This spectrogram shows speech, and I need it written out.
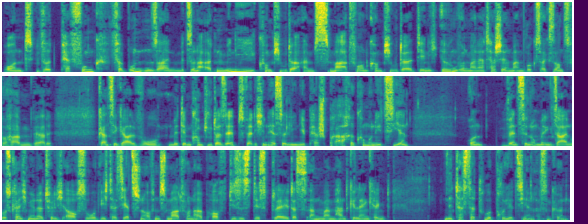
und wird per Funk verbunden sein mit so einer Art Mini-Computer, einem Smartphone-Computer, den ich irgendwo in meiner Tasche, in meinem Rucksack sonst wo haben werde. Ganz egal wo. Mit dem Computer selbst werde ich in erster Linie per Sprache kommunizieren und wenn es denn unbedingt sein muss, kann ich mir natürlich auch so, wie ich das jetzt schon auf dem Smartphone habe, auf dieses Display, das an meinem Handgelenk hängt, eine Tastatur projizieren lassen können.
